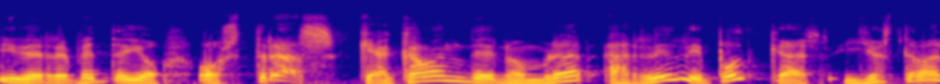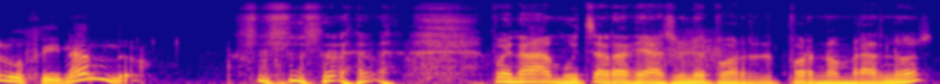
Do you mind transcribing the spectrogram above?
y de repente digo, ostras, que acaban de nombrar a Red de Podcast, y yo estaba alucinando. Pues nada, muchas gracias, Sune, por, por nombrarnos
